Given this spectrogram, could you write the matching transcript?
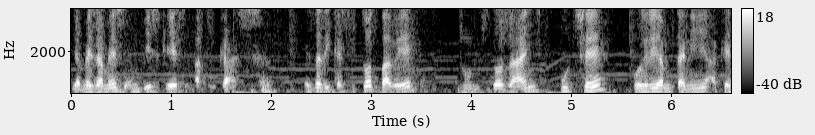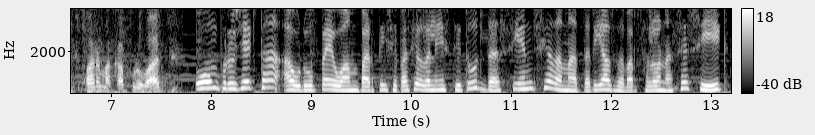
i, a més a més, hem vist que és eficaç. És a dir, que si tot va bé, en uns dos anys, potser podríem tenir aquest fàrmac aprovat. Un projecte europeu amb participació de l'Institut de Ciència de Materials de Barcelona, CSIC,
